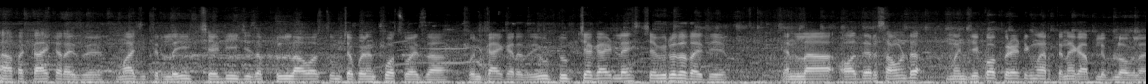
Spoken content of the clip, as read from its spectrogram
आता काय करायचं? माझी तर लई इच्छा आहे डी जेचा फुल आवाज तुमच्यापर्यंत पोचवायचा पण काय करायचं? यूट्यूबच्या गाईडलाईन्सच्या विरोधात आहे ते. त्यांना ऑदर साऊंड म्हणजे कॉपीरायटिंग मारते नाही का आपल्या ब्लॉगला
